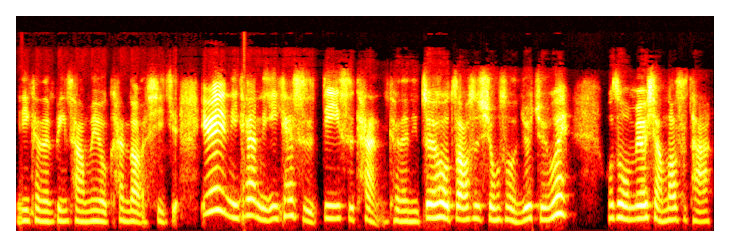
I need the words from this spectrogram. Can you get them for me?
你可能平常没有看到的细节。因为你看，你一开始第一次看，可能你最后知道是凶手，你就觉得，喂，我怎么没有想到是他？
